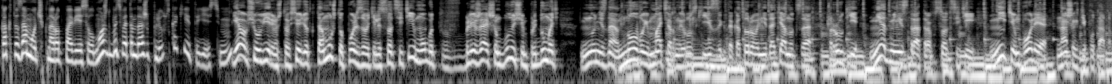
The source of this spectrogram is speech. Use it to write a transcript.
как-то замочек народ повесил. Может быть, в этом даже плюс какие-то есть? М? Я вообще уверен, что все идет к тому, что пользователи соцсетей могут в ближайшем будущем придумать придумать, ну не знаю, новый матерный русский язык, до которого не дотянутся руки ни администраторов соцсетей, ни тем более наших депутатов.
